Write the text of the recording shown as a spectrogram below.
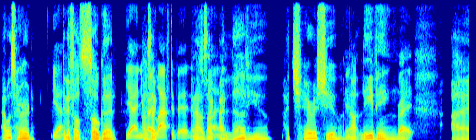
I was heard, Yeah. and it felt so good. Yeah, and you I probably like- laughed a bit. And I was like, I love you. I cherish you. I'm Yeah. not leaving. right. I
